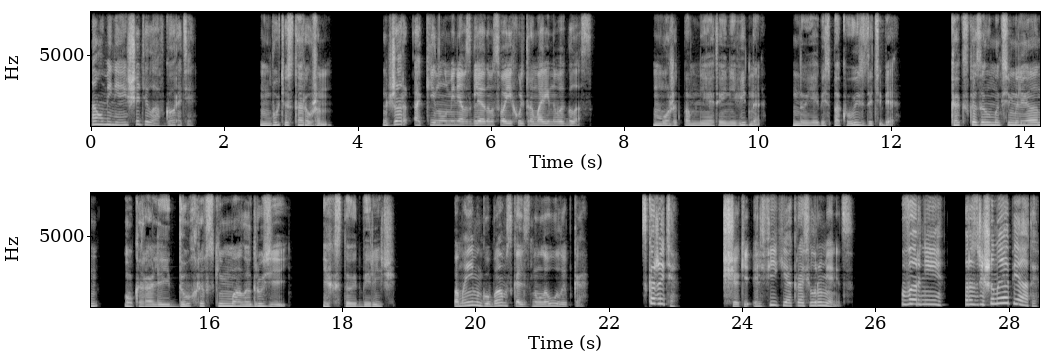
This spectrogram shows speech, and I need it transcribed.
А у меня еще дела в городе. Будь осторожен. Джар окинул меня взглядом своих ультрамариновых глаз. Может, по мне это и не видно, но я беспокоюсь за тебя. Как сказал Максимилиан, у королей Духровским мало друзей. Их стоит беречь. По моим губам скользнула улыбка. «Скажите». Щеки эльфийки окрасил румянец. «В Арнии разрешены опиаты?»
